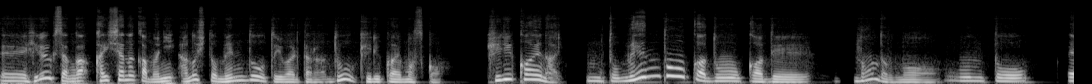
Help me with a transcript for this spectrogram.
えー、ひろゆきさんが会社仲間にあの人面倒と言われたらどう切り替えますか？切り替えない。うんと、面倒かどうかで、なんだろうな。うんと、えっ、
